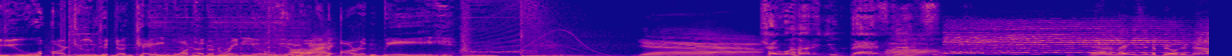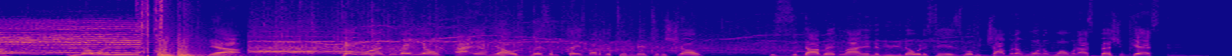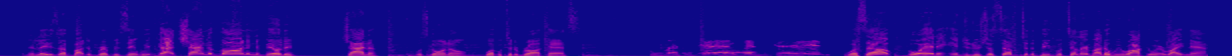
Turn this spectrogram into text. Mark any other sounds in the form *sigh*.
You are tuned to K100 Radio, Hip All Hop right. and R&B. Yeah. K100, you bastards. Uh-huh. Yeah, the ladies in the building now. You know what it is. Yeah. K100 Radio. I am your host, Blizzum. Thanks, brother, for tuning in to the show. This is a direct line interview. You know what this is. It's where we chop it up one on one with our special guest. And the ladies are about to represent. We've got Chyna Vonne in the building. Chyna, what's going on? Welcome to the broadcast. What's good? What's good? What's up? Go ahead and introduce yourself to the people. Tell everybody who we rocking with right now.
